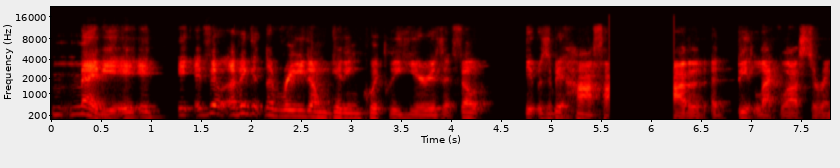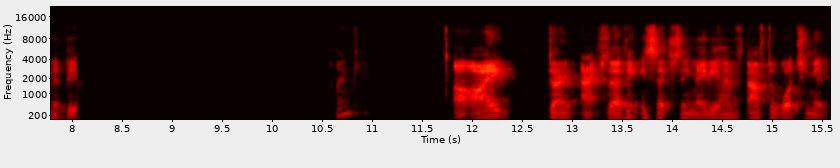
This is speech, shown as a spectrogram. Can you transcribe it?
Maybe it, it, it, it felt. I think the read I'm getting quickly here is it felt it was a bit half-hearted, a bit lackluster, and a bit. Okay. Uh, I don't actually. I think it's actually maybe after watching it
